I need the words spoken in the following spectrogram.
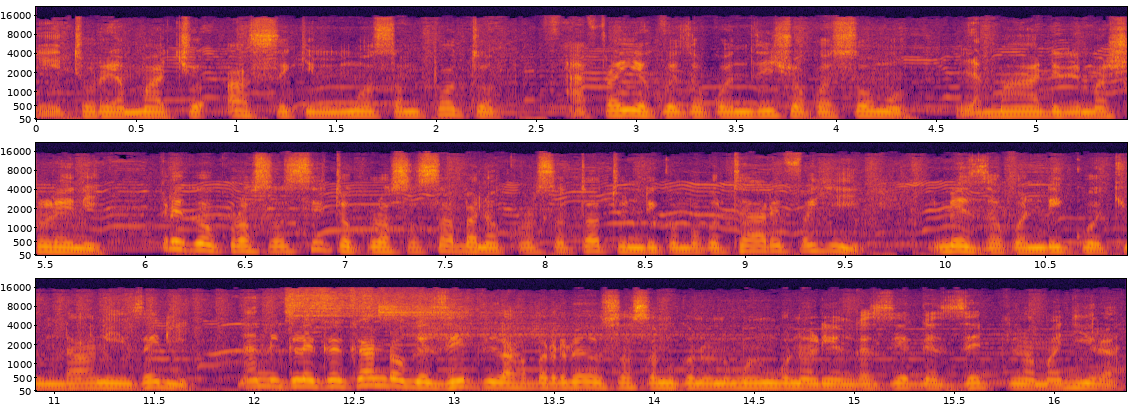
yaitorea macho ASEC Mimosa Mpoto afurahia kuweza kuanzishwa kwa somo la maadili mashuleni. Katika ukurasa wa sita, ukurasa wa saba na ukurasa wa tatu ndiko ambako taarifa hii imeweza kuandikwa kiundani zaidi, na nikileka kando gazeti la Habari Leo, sasa mikononi mwangu naliangazia gazeti la Majira,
